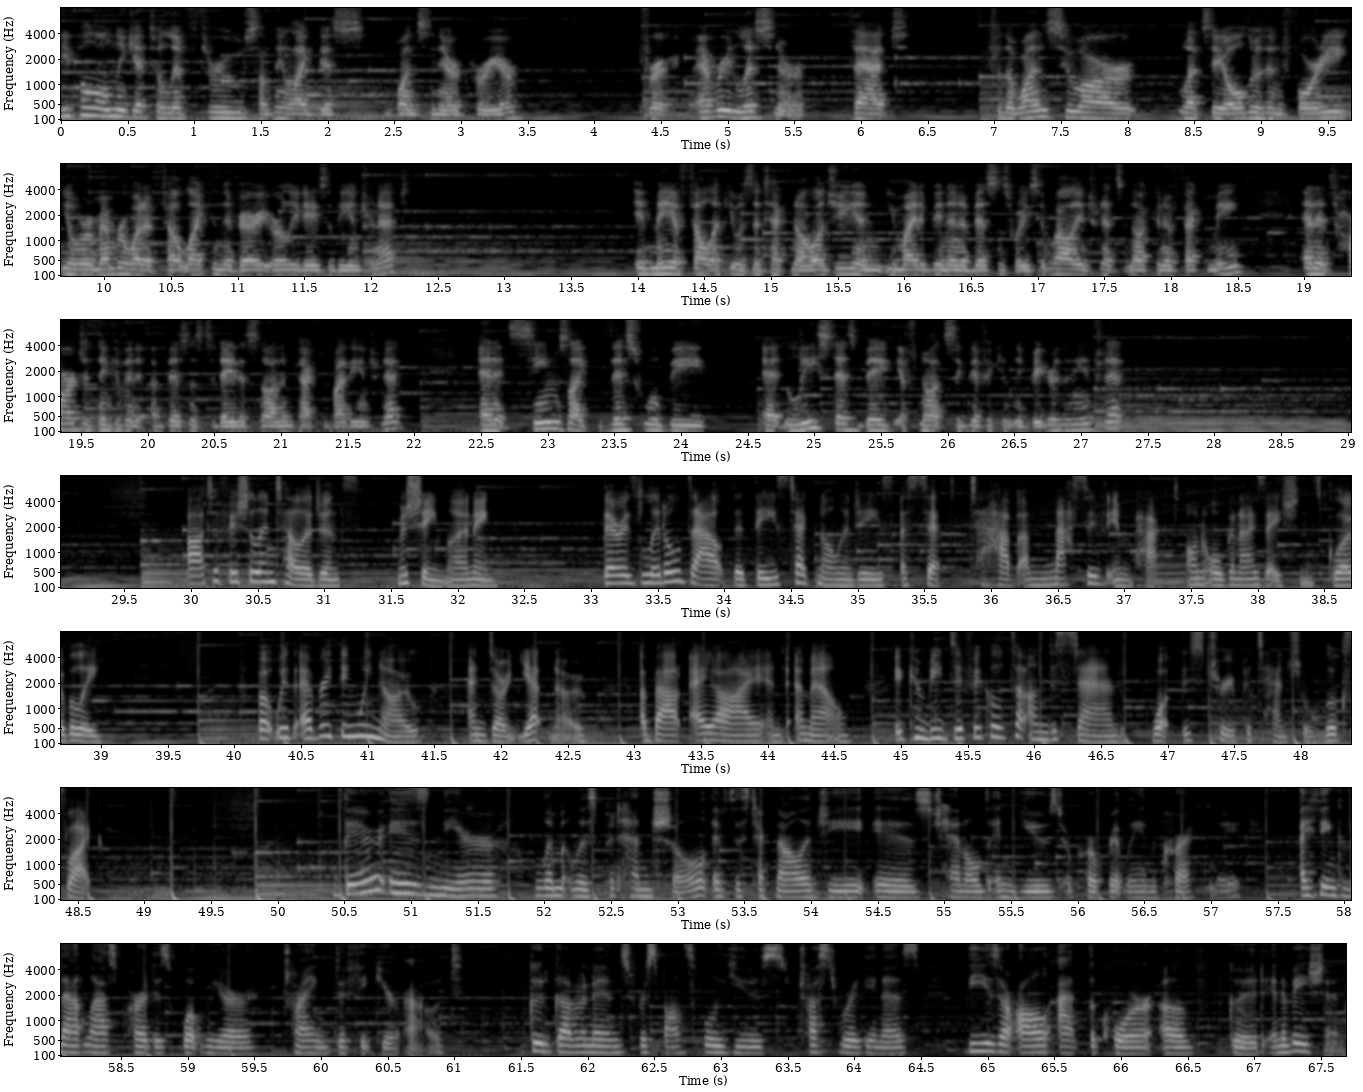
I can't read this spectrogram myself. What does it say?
People only get to live through something like this once in their career. For every listener, that for the ones who are, let's say, older than 40, you'll remember what it felt like in the very early days of the internet. It may have felt like it was the technology, and you might have been in a business where you said, well, the internet's not going to affect me. And it's hard to think of a business today that's not impacted by the internet. And it seems like this will be at least as big, if not significantly bigger than the internet. Artificial intelligence, machine learning. There is little doubt that these technologies are set to have a massive impact on organisations globally. But with everything we know and don't yet know about AI and ML, it can be difficult to understand what this true potential looks like. There is near limitless potential if this technology is channeled and used appropriately and correctly. I think that last part is what we are trying to figure out. Good governance, responsible use, trustworthiness, these are all at the core of good innovation.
